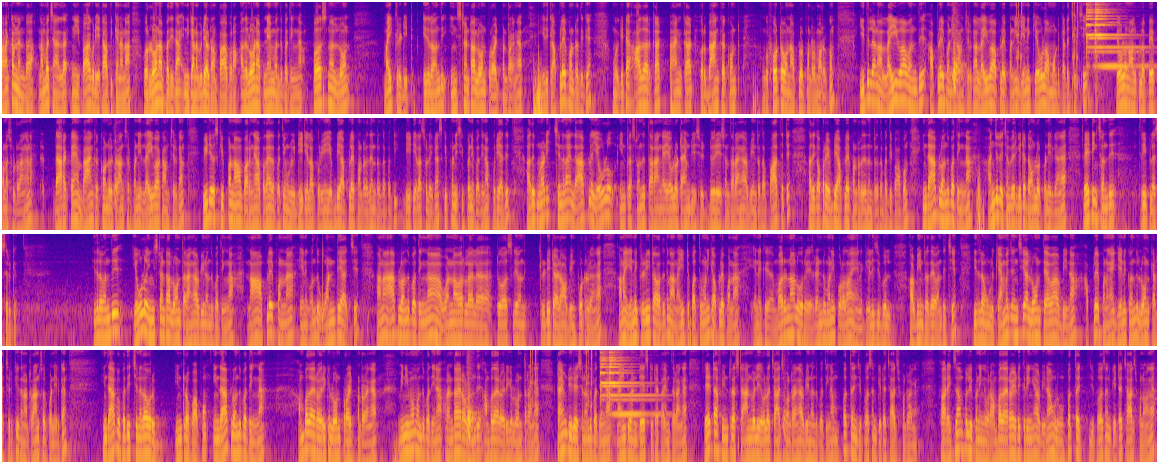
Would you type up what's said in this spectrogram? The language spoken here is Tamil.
வணக்கம் நண்பா. நம்ம சேனலில் நீ பார்க்கக்கூடிய டாபிக் என்னென்னா ஒரு லோன் ஆப் பற்றி தான் இன்றைக்கான வீடியோவில் நம்ம பார்க்குறோம் அந்த லோன் ஆப் நேம் வந்து பார்த்திங்கன்னா பர்சனல் லோன் மை கிரெடிட் இதில் வந்து இன்ஸ்டண்ட்டாக லோன் ப்ரொவைட் பண்ணுறாங்க இதுக்கு அப்ளை பண்ணுறதுக்கு உங்ககிட்ட ஆதார் கார்டு பேன் கார்டு ஒரு பேங்க் அக்கௌண்ட் உங்கள் ஃபோட்டோ ஒன்று அப்லோட் பண்ணுற மாதிரி இருக்கும். இதில் நான் லைவாக வந்து அப்ளை பண்ணி காமிச்சிருக்கேன். லைவாக அப்ளை பண்ணி எனக்கு எவ்வளோ அமௌண்ட் கிடச்சிச்சு எவ்வளோ நாளுக்குள்ளே பே பண்ண சொல்கிறாங்கன்னு டேரெக்டாக என் பேங்க் அக்கௌண்ட்டுக்கு ட்ரான்ஸ்ஃபர் பண்ணி லைவாக காமிச்சிருக்கேன். வீடியோ ஸ்கிப் பண்ணாமல் பாருங்கள் அப்போ தான் இதை பற்றி உங்களுக்கு டீட்டெயிலாக புரியும். எப்படி அப்ளை பண்ணுறதுன்றதை பற்றி டீட்டெயிலாக சொல்லியிருக்கேன். ஸ்கிப் பண்ணி ஸ்கிப் பண்ணி பார்த்தீங்கன்னா புரியாது. அதுக்கு முன்னாடி சின்னதாக இந்த ஆப்பில் எவ்வளோ இன்ட்ரெஸ்ட் வந்து தராங்க எவ்வளோ டைம் டியூரேஷன் தராங்க அப்படின்றத பார்த்துட்டு அதுக்கப்புறம் எப்படி அப்ளை பண்ணுறதுன்றதை பற்றி பார்ப்போம். இந்த ஆப்பில் வந்து பார்த்திங்கன்னா அஞ்சு லட்சம் பேர்கிட்ட டவுன்லோட் பண்ணியிருக்காங்க. ரேட்டிங்ஸ் வந்து த்ரீ ப்ளஸ் இருக்குது இதில் வந்து எவ்வளோ இன்ஸ்டண்ட்டாக லோன் தராங்க அப்படின்னு வந்து பார்த்திங்கன்னா நான் அப்ளை பண்ணேன் எனக்கு வந்து ஒன் டே ஆச்சு. ஆனால் ஆப்பில் வந்து பார்த்திங்கன்னா ஒன் ஹவரில் இல்லை டூ ஹவர்ஸ்லேயே வந்து கிரெடிட் ஆகிடும் அப்படின்னு போட்டிருக்காங்க. ஆனால் எனக்கு கிரெடிட் ஆகிறதுக்கு நான் நைட்டு பத்து மணிக்கு அப்ளை பண்ணேன் எனக்கு மறுநாள் ஒரு ரெண்டு மணி போல் தான் எனக்கு எலிஜிபிள் அப்படின்றதே வந்துச்சு. இதில் உங்களுக்கு எமர்ஜென்சியாக லோன் தேவை அப்படின்னா அப்ளை பண்ணுங்கள் எனக்கு வந்து லோன் கிடச்சிருக்கு. இதை நான் ட்ரான்ஸ்ஃபர் பண்ணியிருக்கேன். இந்த ஆப்பை பற்றி சின்னதாக ஒரு இன்ட்ரோ பார்ப்போம். இந்த ஆப்பில் வந்து பார்த்திங்கன்னா ஐம்பதாயிரம் வரைக்கும் லோன் ப்ரொவைட் பண்ணுறாங்க மினிமம் வந்து பார்த்திங்கன்னா ரெண்டாயிரம்லேருந்து ஐம்பதாயிரம் வரைக்கும் லோன் தராங்க. டைம் டியூரேஷன் வந்து பார்த்திங்கன்னா நைன்டி ஒன் டேஸ் கிட்ட டைம் தராங்க. ரேட் ஆஃப் இன்ட்ரெஸ்ட் ஆன்வலி எவ்வளோ சார்ஜ் பண்ணுறாங்க அப்படின்னு வந்து பார்த்திங்கன்னா முப்பத்தஞ்சு பர்சன்ட் கிட்ட சார்ஜ் பண்ணுறாங்க ஃபார் எக்ஸாம்பிள் இப்போ நீங்கள் ஒரு ஐம்பதாயிரம் எடுக்கிறீங்க அப்படின்னா உங்களுக்கு முப்பத்தஞ்சு பர்சன்ட் கிட்ட சார்ஜ் பண்ணுவாங்க.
